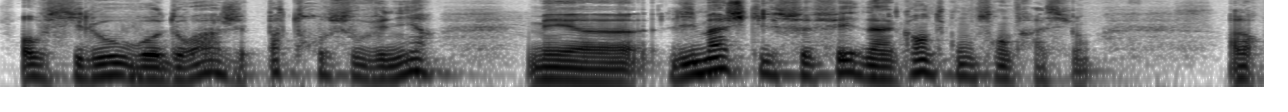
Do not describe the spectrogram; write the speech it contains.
je crois au stylo ou au doigt, j'ai pas trop souvenir, mais euh, l'image qu'il se fait d'un camp de concentration. Alors,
